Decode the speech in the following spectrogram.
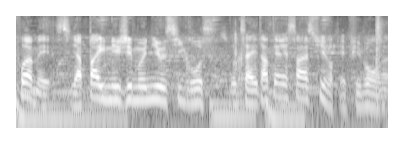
fois, mais il n'y a pas une hégémonie aussi grosse. Donc ça va être intéressant à suivre. Et puis bon, euh,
